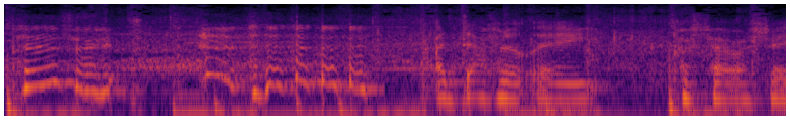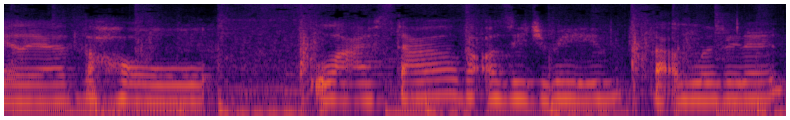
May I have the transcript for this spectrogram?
Perfect. I definitely prefer Australia, the whole lifestyle, the Aussie dream that I'm living in.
